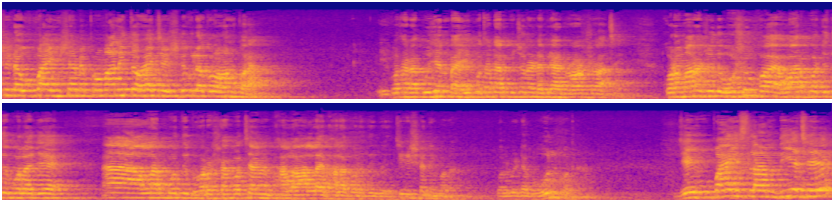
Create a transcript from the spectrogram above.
সেটা উপায় হিসাবে প্রমাণিত হয়েছে, সেগুলো গ্রহণ করা। এই কথাটা বুঝেন ভাই এই কথাটার পিছনে একটা বিরাট রহস্য আছে। কোনো মানুষ যদি অসুখ হয় হওয়ার পর যদি বলে যে "আহ, আল্লাহর প্রতি ভরসা করছে আমি ভালো আল্লাহ ভালো করে দিবে চিকিৎসা নিব না। বলবে এটা ভুল কথা। যে উপায় ইসলাম দিয়েছে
